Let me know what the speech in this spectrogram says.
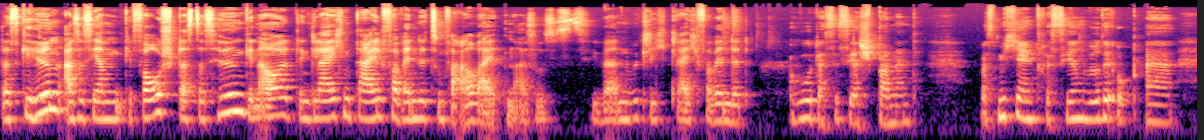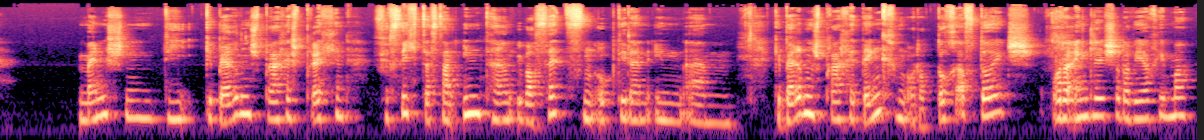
Das Gehirn, also sie haben geforscht, dass das Hirn genau den gleichen Teil verwendet zum Verarbeiten. Also sie werden wirklich gleich verwendet. Oh, das ist ja spannend. Was mich ja interessieren würde, ob äh, Menschen, die Gebärdensprache sprechen, für sich das dann intern übersetzen, ob die dann in ähm, Gebärdensprache denken oder doch auf Deutsch oder Englisch oder wie auch immer.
